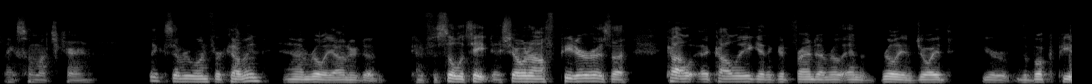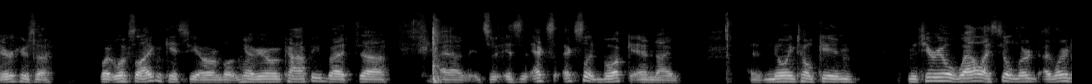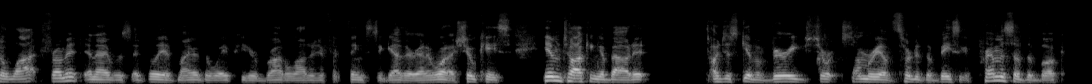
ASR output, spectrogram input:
Thanks so much, Karen. Thanks everyone for coming. And I'm really honored to kind of facilitate showing off Peter as a, a colleague and a good friend. I'm really and really enjoyed your the book, Peter. Here's a what it looks like in case you don't have your own copy, but uh, uh, it's it's an ex excellent book, and I'm knowing Tolkien material well. I still learned I learned a lot from it, and I was I really admired the way Peter brought a lot of different things together, and I want to showcase him talking about it I'll just give a very short summary of sort of the basic premise of the book,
